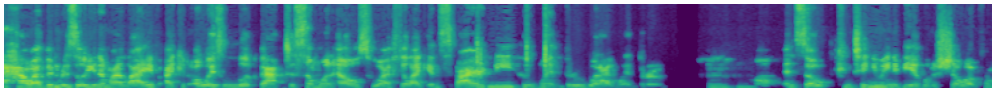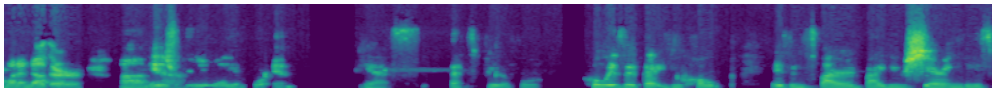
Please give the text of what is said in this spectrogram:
how I've been resilient in my life, I could always look back to someone else who I feel like inspired me, who went through what I went through. Mm-hmm. Um, and so continuing to be able to show up for one another um, yeah. is really, really important. Yes, that's beautiful. Who is it that you hope is inspired by you sharing these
